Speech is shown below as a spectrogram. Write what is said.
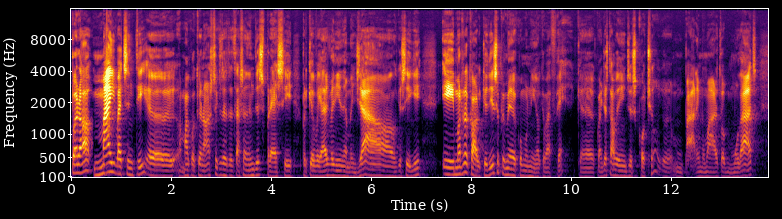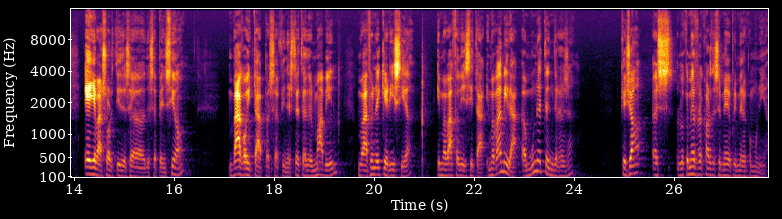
però mai vaig sentir eh, amb qualque nostre que se tractassen en despreci, perquè a vegades venien a menjar o el que sigui, i me'n record que el dia de la primera comunió que va fer, que quan jo estava dins del cotxe, eh, mon pare i mon mare tots mudats, ella va sortir de la pensió, va goitar per la finestreta del mòbil, me va fer una carícia i me va felicitar. I me va mirar amb una tendresa que jo és el que més recordo de la meva primera comunió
